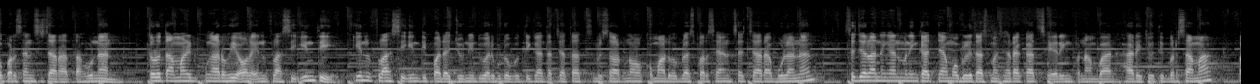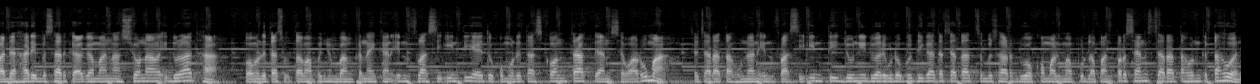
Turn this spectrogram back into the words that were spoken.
persen secara tahunan, terutama dipengaruhi oleh inflasi inti. Inflasi inti pada Juni 2023 tercatat sebesar 0,12 persen secara bulanan, sejalan dengan meningkatnya mobilitas masyarakat seiring penambahan hari cuti bersama pada Hari Besar Keagamaan Nasional Idul Adha. Komoditas utama penyumbang kenaikan inflasi inti yaitu komoditas kontrak dan sewa rumah. Secara tahunan inflasi inti Juni 2023 tercatat sebesar 2, 2,58 persen secara tahun ke tahun,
